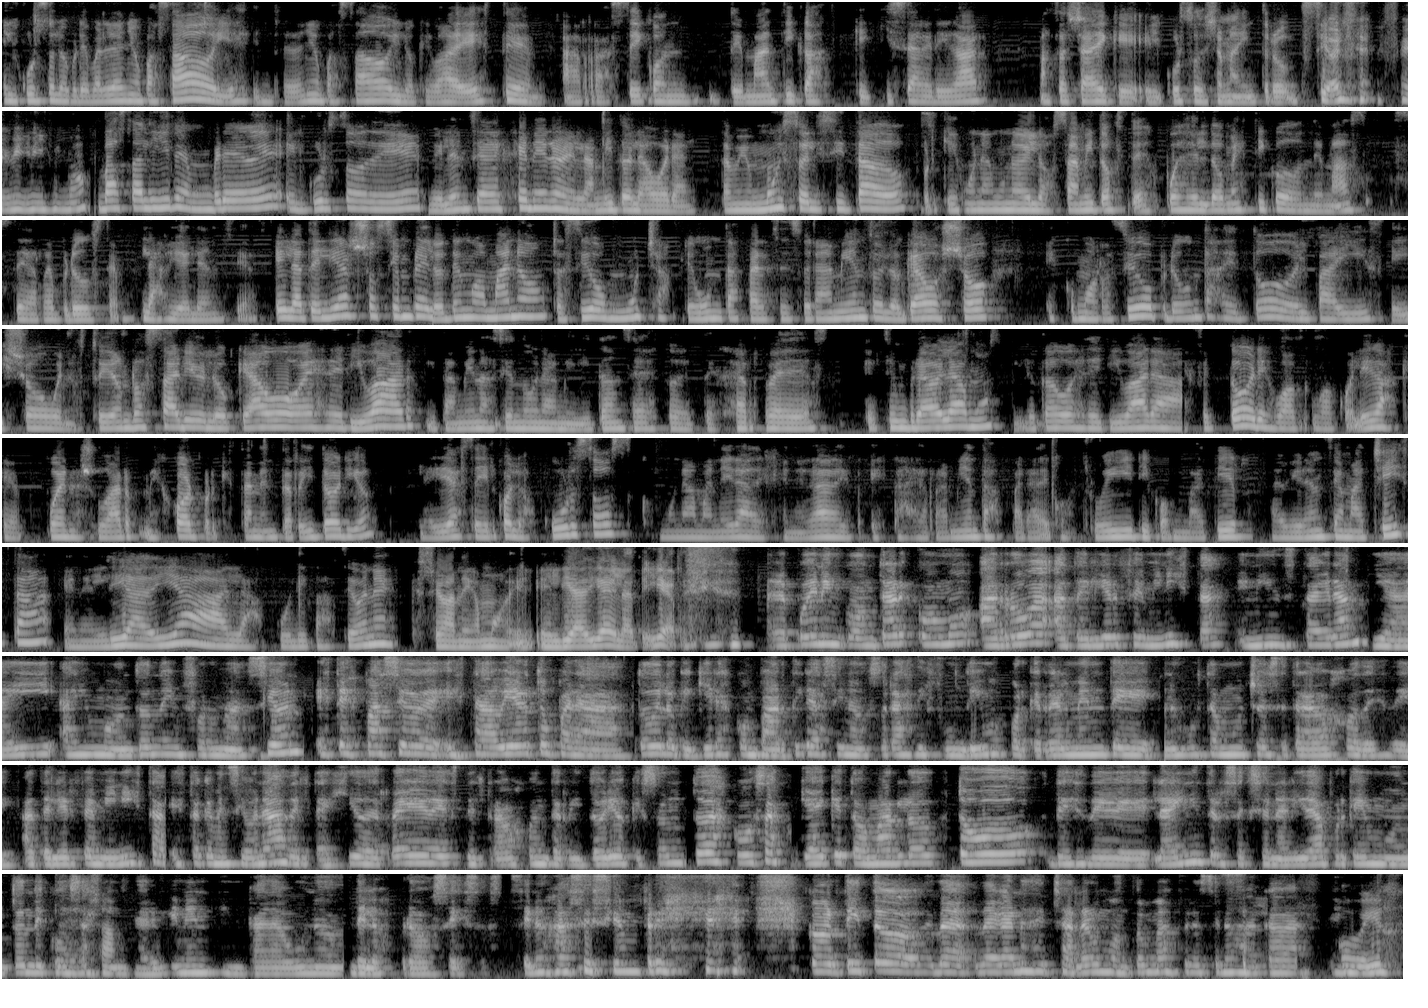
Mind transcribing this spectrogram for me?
el curso lo preparé el año pasado y entre el año pasado y lo que va de este, arrasé con temáticas que quise agregar, más allá de que el curso se llama Introducción al Feminismo. Va a salir en breve el curso de violencia de género en el ámbito laboral. También muy solicitado porque es uno de los ámbitos después del doméstico donde más se reproducen las violencias. El atelier yo siempre lo tengo a mano, recibo muchas preguntas para asesoramiento, lo que hago yo es como recibo preguntas de todo el país y yo, bueno, estoy en Rosario y lo que hago es derivar y también haciendo una militancia de esto de tejer redes que siempre hablamos, y lo que hago es derivar a efectores o a, colegas que pueden ayudar mejor porque están en territorio la idea es seguir con los cursos como una manera de generar estas herramientas para deconstruir y combatir la violencia machista en el día a día, las publicaciones que llevan, digamos, el, día a día del atelier. La pueden encontrar como arroba atelier feminista en Instagram y ahí hay un montón de información. Este espacio está abierto para todo lo que quieras compartir, así nosotras difundimos porque realmente nos gusta mucho ese trabajo desde atelier feminista, esto que mencionabas del tejido de redes, del trabajo en territorio, que son todas cosas que hay que tomarlo todo desde la interseccionalidad porque hay un montón de cosas que intervienen en cada uno de los procesos. Se nos hace siempre cortito, da, ganas de charlar un montón más, pero se nos acaba. Obvio.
